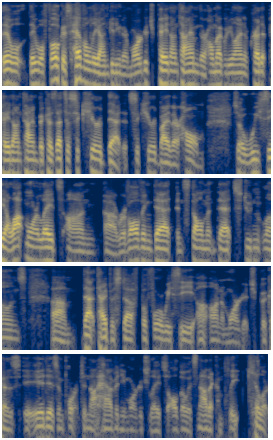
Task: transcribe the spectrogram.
they will they will focus heavily on getting their mortgage paid on time, their home equity line of credit paid on time because that's a secured debt. It's secured by their home. So we see a lot more lates on uh, revolving debt, installment debt, student loans, um, that type of stuff before we see uh, on a mortgage because it is important to not have any mortgage lates, although it's not a complete killer.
